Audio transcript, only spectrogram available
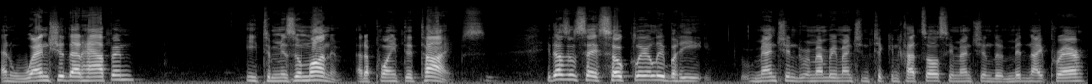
And when should that happen? Itamizumanim, at appointed times. He doesn't say so clearly, but he mentioned, remember he mentioned Tikkun Chatzos, he mentioned the midnight prayer.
